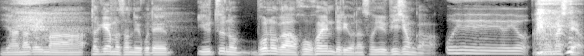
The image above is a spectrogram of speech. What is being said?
いやなんか今畠山さんの横で U2 のボノが微笑んでるようなそういうビジョンがおよよよよよ。見えましたよ。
